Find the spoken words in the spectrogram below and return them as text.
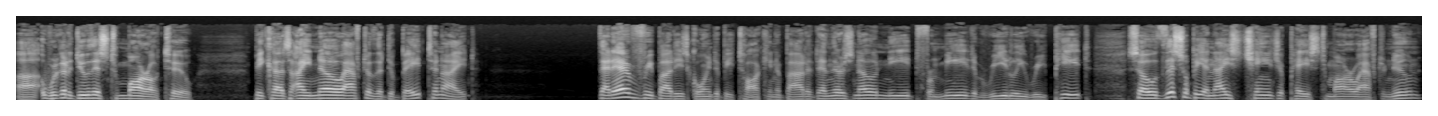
Uh, we're going to do this tomorrow too, because I know after the debate tonight that everybody's going to be talking about it, and there's no need for me to really repeat. So this will be a nice change of pace tomorrow afternoon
